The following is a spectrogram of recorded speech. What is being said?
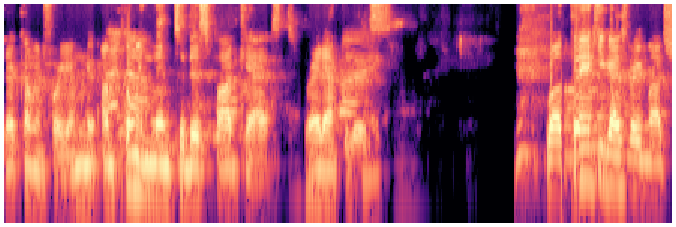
they're coming for you. I'm I I'm know. coming them to this podcast right after this. Well, thank you guys very much.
